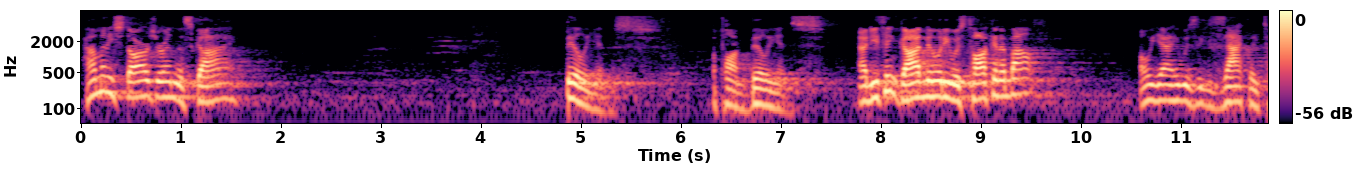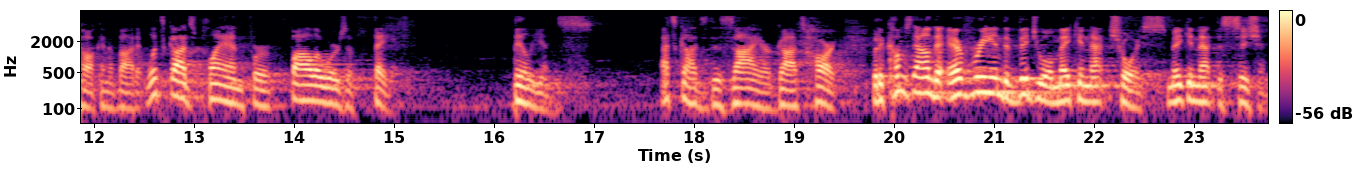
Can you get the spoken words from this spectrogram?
How many stars are in the sky? Billions upon billions. Now, do you think God knew what he was talking about? Oh, yeah, he was exactly talking about it. What's God's plan for followers of faith? Billions. That's God's desire, God's heart. But it comes down to every individual making that choice, making that decision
